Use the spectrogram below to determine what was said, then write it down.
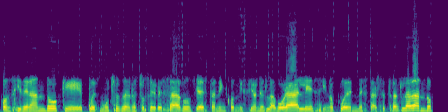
considerando que pues muchos de nuestros egresados ya están en condiciones laborales y no pueden estarse trasladando,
